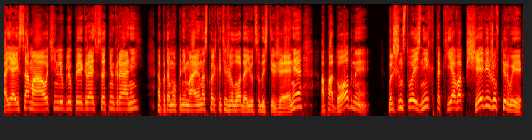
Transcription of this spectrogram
А я и сама очень люблю поиграть в сотню граней, а потому понимаю, насколько тяжело даются достижения, а подобные Большинство из них так я вообще вижу впервые.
